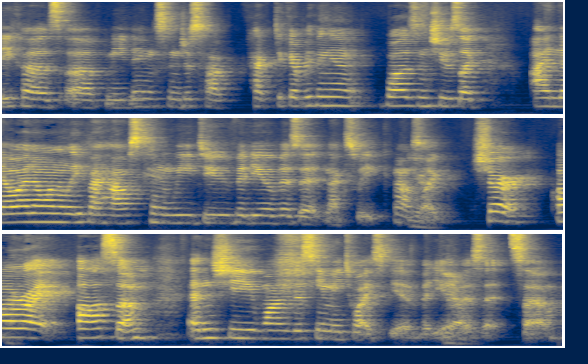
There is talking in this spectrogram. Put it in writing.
because of meetings and just how hectic everything was and she was like I know I don't want to leave my house. Can we do video visit next week? And I was Yeah. like, sure. All right. Awesome. And she wanted to see me twice via video Yeah. visit. So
